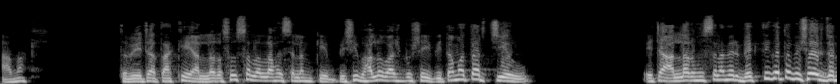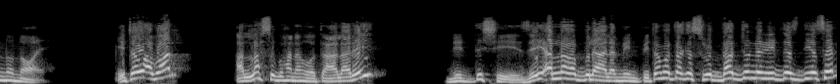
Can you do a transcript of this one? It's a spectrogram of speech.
আমাকে। তবে এটা তাকে আল্লাহ রসুল সাল্লাহামকে বেশি ভালোবাসবো সেই পিতামাতার চেয়েও। এটা আল্লাহ রসুলামের ব্যক্তিগত বিষয়ের জন্য নয়। এটাও আবার আল্লাহ সুবাহ নির্দেশে যে আল্লাহ রাবুল্লাহ আলমিন পিতামাতাকে শ্রদ্ধার জন্য নির্দেশ দিয়েছেন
